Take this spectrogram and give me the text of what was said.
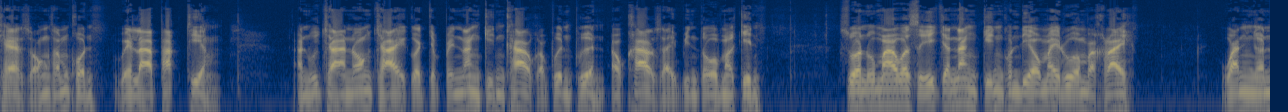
แค่สองสาคน เวลาพักเที่ยง อนุชาน้องชายก็จะไปนั่งกินข้าวกับเพื่อนๆเอาข้าวใส่ปินโตมากิน ส่วนอุมาวสีจะนั่งกินคนเดียวไม่รวมกับใคร วันเงิน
